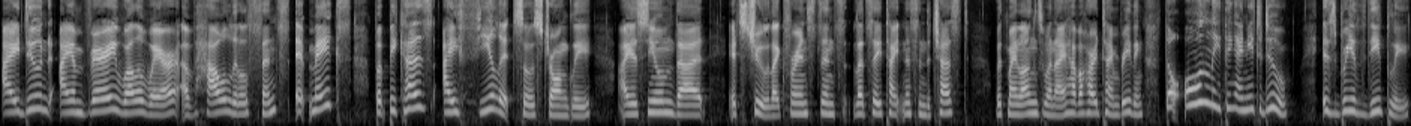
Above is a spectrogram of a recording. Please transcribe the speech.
I do i am very well aware of how little sense it makes but because i feel it so strongly i assume that it's true. Like for instance let's say tightness in the chest with my lungs when i have a hard time breathing the only thing i need to do is breathe deeply.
